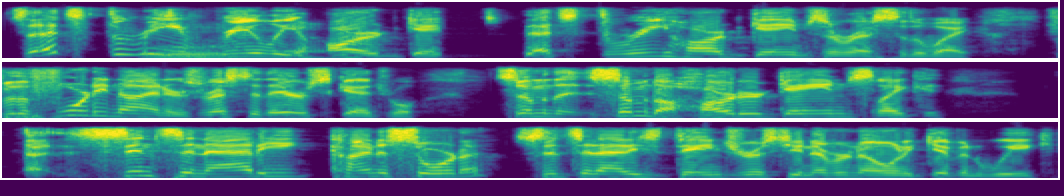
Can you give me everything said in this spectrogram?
So that's three really hard games. That's three hard games the rest of the way. For the 49ers, rest of their schedule, some of the some of the harder games like uh, Cincinnati, kind of sorta. Cincinnati's dangerous, you never know in a given week.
